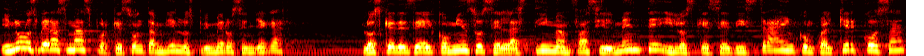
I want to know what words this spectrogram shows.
y no los verás más porque son también los primeros en llegar. Los que desde el comienzo se lastiman fácilmente y los que se distraen con cualquier cosa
